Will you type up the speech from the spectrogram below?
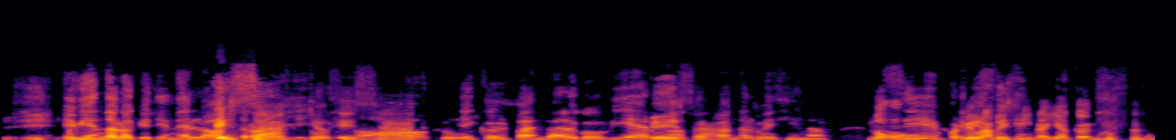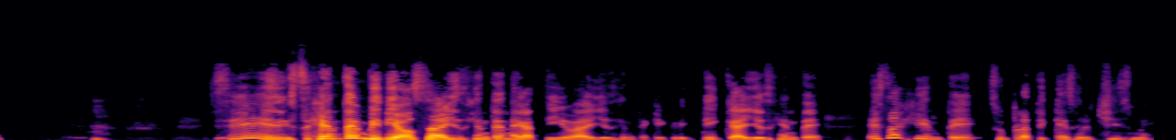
Y, viendo lo que tiene el otro y ellos exacto. y culpando al gobierno, culpando al vecino. No, sí, porque la vecina ya... Sí, es gente envidiosa y es gente negativa y es gente que critica y es gente... Esa gente, su plática es el chisme.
